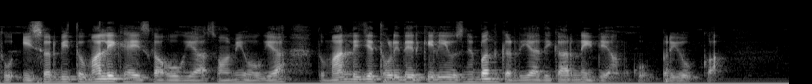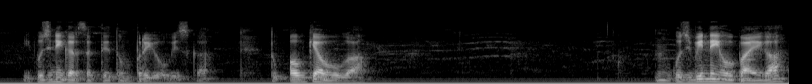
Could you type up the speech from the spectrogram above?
तो ईश्वर भी तो मालिक है, इसका हो गया, स्वामी हो गया। तो मान लीजिए थोड़ी देर के लिए उसने बंद कर दिया, अधिकार नहीं दिया हमको प्रयोग का। ये कुछ नहीं कर सकते तुम प्रयोग इसका। तो अब क्या होगा? कुछ भी नहीं हो पाएगा।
